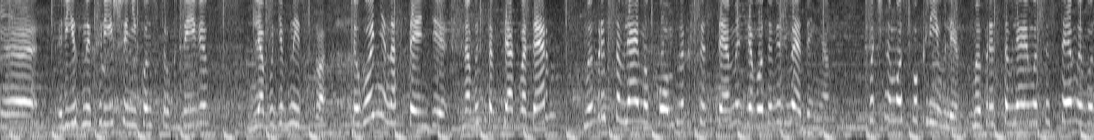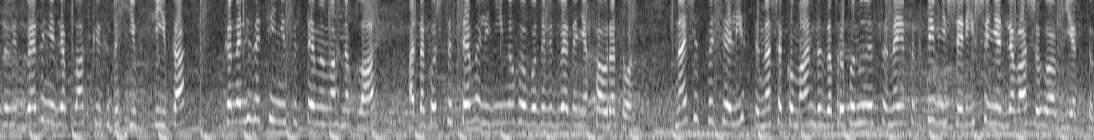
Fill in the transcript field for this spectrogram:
е, різних рішень і конструктивів для будівництва. Сьогодні на стенді на виставці Акватерм ми представляємо комплекс системи для водовідведення. Почнемо з покрівлі. Ми представляємо системи водовідведення для пласких дахів сіта, каналізаційні системи Магнапласт, а також системи лінійного водовідведення Хауратон. Наші спеціалісти, наша команда запропонує все найефективніше рішення для вашого об'єкту.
